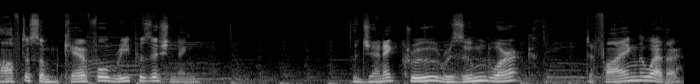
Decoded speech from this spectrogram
After some careful repositioning, the Genie crew resumed work, defying the weather.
